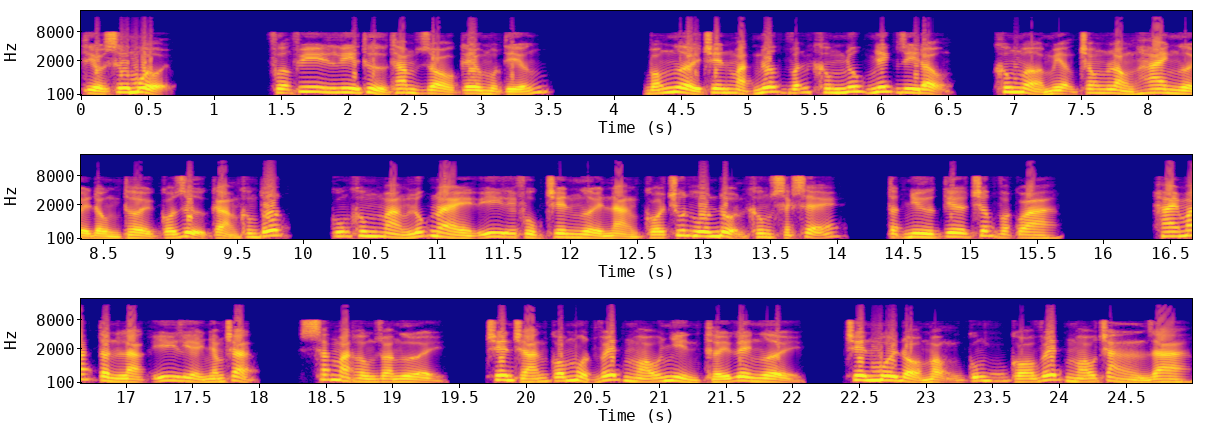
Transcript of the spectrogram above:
Tiểu sư muội Phượng Phi Ly thử thăm dò kêu một tiếng. Bóng người trên mặt nước vẫn không nhúc nhích di động, không mở miệng trong lòng hai người đồng thời có dự cảm không tốt, cũng không màng lúc này y phục trên người nàng có chút hôn độn không sạch sẽ, tật như tia chớp vọt qua. Hai mắt tần lạc y rìa nhắm chặt, sắc mặt hồng dò người, trên trán có một vết máu nhìn thấy ghê người, trên môi đỏ mọng cũng có vết máu tràn ra.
